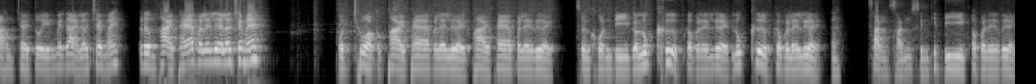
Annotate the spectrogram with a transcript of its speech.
ตามใจตัวเองไม่ได้แล้วใช่ไหมเริ่มพ่ายแพ้ไปเรื่อยๆแล้วใช่ไหม คนชั่วก็พ่ายแพ้ไปเรื่อยๆพ่ายแพ้ไปเรื่อยๆส่วนคนดีก็ลุกคืบก็ไปเรื่อยๆลุกคืบก็ไปเรื่อยๆนะสร้างสรรค์สิ่งที่ดีเข้าไปเรื่อย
